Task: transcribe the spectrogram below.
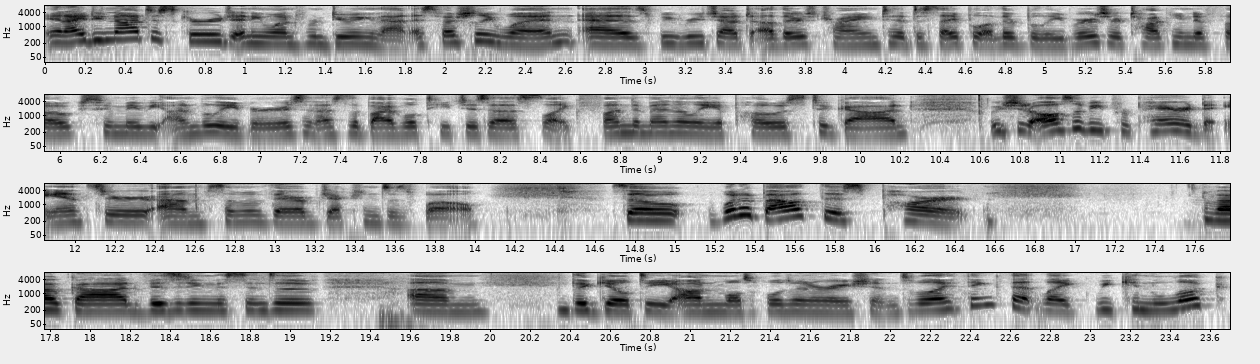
And I do not discourage anyone from doing that, especially when, as we reach out to others trying to disciple other believers or talking to folks who may be unbelievers, and as the Bible teaches us, like fundamentally opposed to God, we should also be prepared to answer um, some of their objections as well. So, what about this part? about God visiting the sins of um, the guilty on multiple generations. Well, I think that like we can look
